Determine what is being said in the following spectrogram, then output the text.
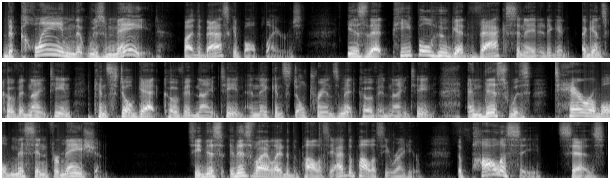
The claim that was made by the basketball players is that people who get vaccinated against COVID 19 can still get COVID 19 and they can still transmit COVID 19. And this was terrible misinformation. See, this, this violated the policy. I have the policy right here. The policy says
